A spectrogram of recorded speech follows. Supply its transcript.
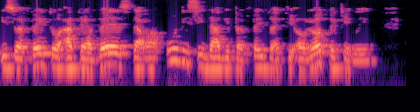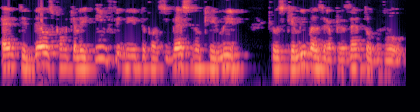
isso é feito através da uma unicidade perfeita entre Orot e Kelim, entre Deus como que ele é infinito, como se estivesse no Kelim, que os Kelim representam o Gvul.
